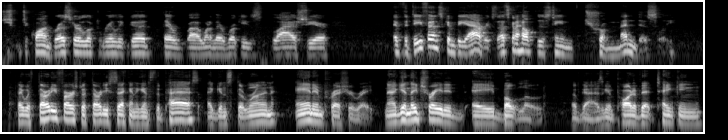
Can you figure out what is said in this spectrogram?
Ja- Jaquan Brisker looked really good. They're uh, one of their rookies last year. If the defense can be average, that's going to help this team tremendously. They were 31st or 32nd against the pass, against the run, and in pressure rate. Now, again, they traded a boatload of guys. Again, part of that tanking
